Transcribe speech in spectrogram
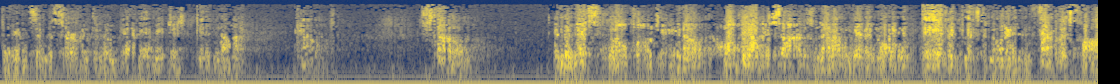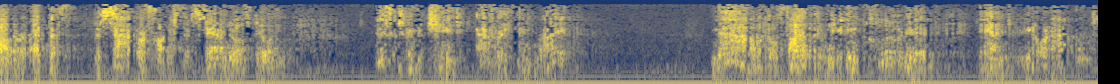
They didn't send a servant to go get him. He just did not count. So, in the midst, Will told you, you know, all the other sons, them get anointed. David gets anointed in front of his father at the, the sacrifice that Samuel's doing. This is going to change everything, right? Now he'll finally be included, and you know what happens?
